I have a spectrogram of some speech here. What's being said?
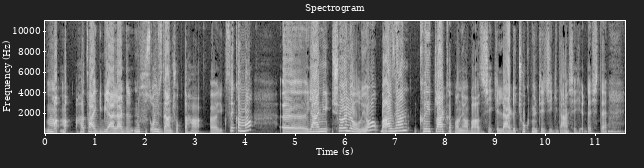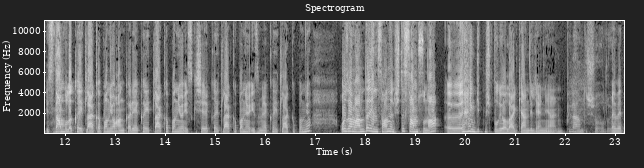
ma, ma, Hatay gibi yerlerde nüfus o yüzden çok daha e, yüksek ama ee, yani şöyle oluyor bazen kayıtlar kapanıyor bazı şekillerde çok mülteci giden şehirde işte hmm. İstanbul'a kayıtlar kapanıyor Ankara'ya kayıtlar kapanıyor Eskişehir'e kayıtlar kapanıyor İzmir'e kayıtlar kapanıyor. O zaman da insanlar işte Samsun'a e, gitmiş buluyorlar kendilerini yani. Plan dışı oluyor. Evet.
